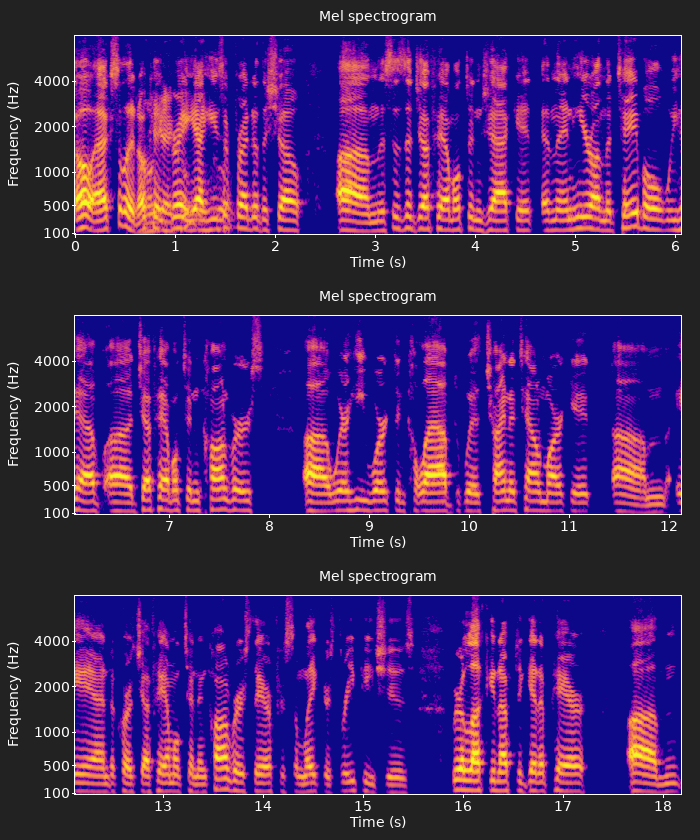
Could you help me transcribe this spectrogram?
Oh, excellent. Okay, Okay, great. cool, yeah, he's a friend of the show. Um, this is a Jeff Hamilton jacket. And then here on the table, we have uh, Jeff Hamilton Converse, uh, where he worked and collabed with Chinatown Market. Um, and of course, Jeff Hamilton and Converse there for some Lakers three piece shoes. We were lucky enough to get a pair um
